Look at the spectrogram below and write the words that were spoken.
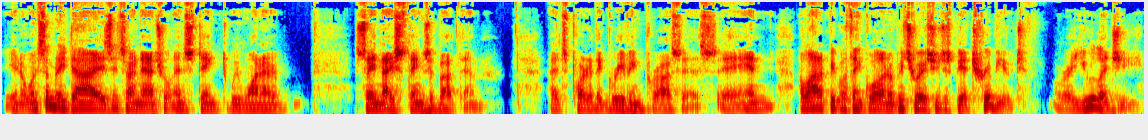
You know, when somebody dies, it's our natural instinct. We want to say nice things about them. That's part of the grieving process. And a lot of people think, well, an obituary should just be a tribute or a eulogy.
